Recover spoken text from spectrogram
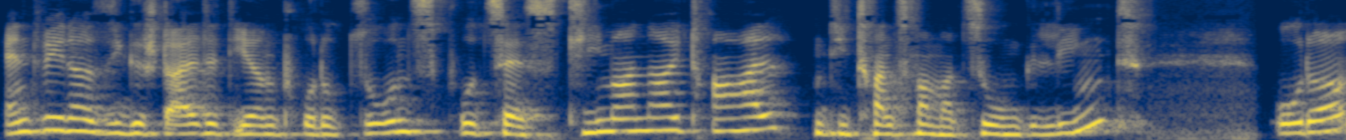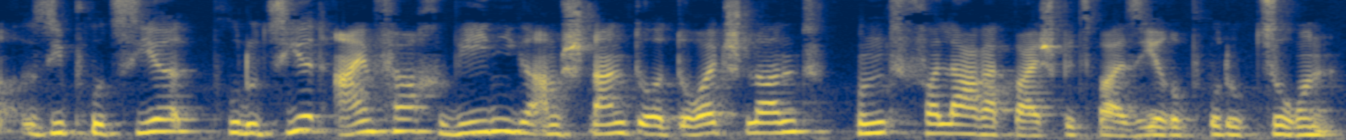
Entweder sie gestaltet ihren Produktionsprozess klimaneutral und die Transformation gelingt, oder sie produziert, produziert einfach weniger am Standort Deutschland und verlagert beispielsweise ihre Produktion.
